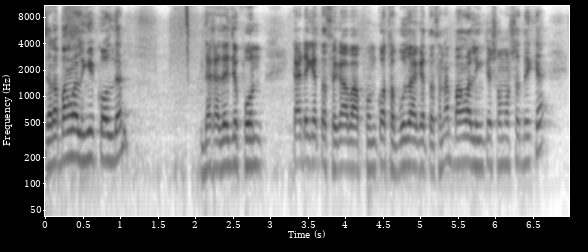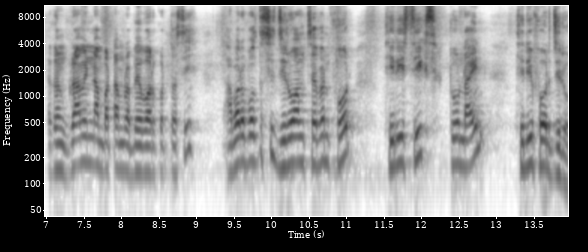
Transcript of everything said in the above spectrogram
যারা বাংলা লিঙ্কে কল দেন, দেখা যায় যে ফোন কাটে গেতেছে গা বা ফোন কথা বোঝা গেতেছে না। বাংলা লিঙ্কের সমস্যা দেখে এখন গ্রামীণ নাম্বারটা আমরা ব্যবহার করতেছি। আবারও বলতেছি zero one seven four three six two nine three four zero.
